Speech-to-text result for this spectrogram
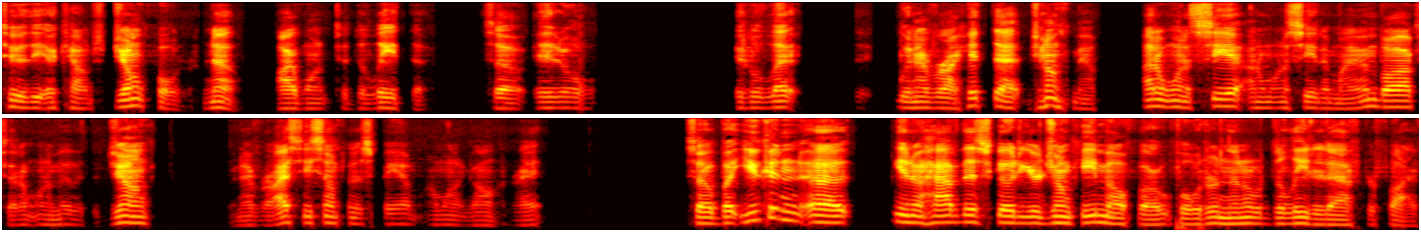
to the account's junk folder. No, I want to delete them. So it'll it'll let whenever I hit that junk mail, I don't want to see it. I don't want to see it in my inbox. I don't want to move it to junk. Whenever I see something as spam, I want it gone, right? So, but you can, uh, you know, have this go to your junk email folder, and then it'll delete it after five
